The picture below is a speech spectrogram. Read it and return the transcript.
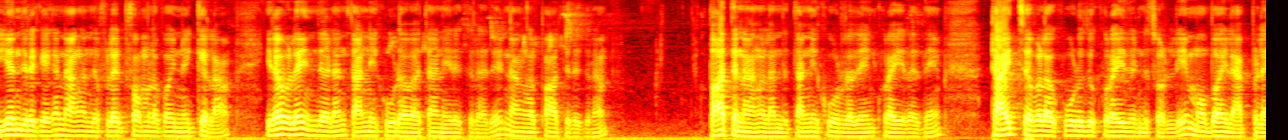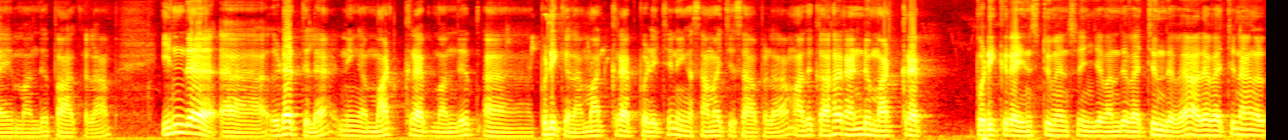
உயர்ந்து இருக்கேக்க நாங்கள் இந்த பிளாட்ஃபார்மில் போய் நிற்கலாம் இரவில் இந்த இடம் தண்ணி கூடவே தான் இருக்கிறது. நாங்கள் பார்த்துருக்குறோம். பார்த்து நாங்கள் அந்த தண்ணி கூடுறதையும் குறைகிறதையும் டைட்ஸ் எவ்வளோ கூடுது குறையுதுன்னு சொல்லி மொபைல் ஆப்லையும் வந்து பார்க்கலாம். இந்த இடத்துல நீங்கள் மட் கிராப் வந்து பிடிக்கலாம். மட் கிராப் பிடித்து நீங்கள் சமைச்சு சாப்பிடலாம். அதுக்காக ரெண்டு மட் கிராப் பிடிக்கிற இன்ஸ்ட்ருமெண்ட்ஸ் இங்கே வந்து வச்சுருந்தவ அதை வச்சு நாங்கள்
